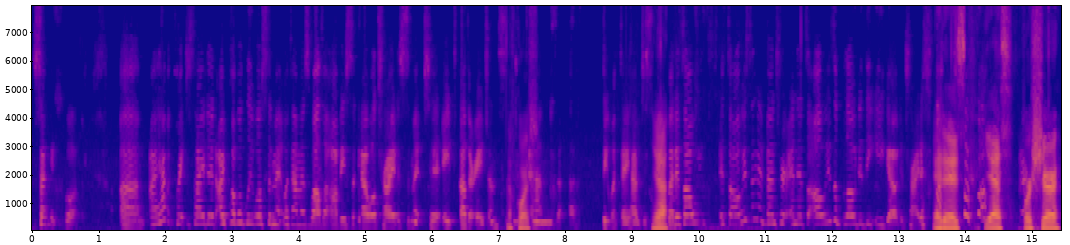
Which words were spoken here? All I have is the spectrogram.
second book, um, I haven't quite decided. I probably will submit with them as well, but obviously I will try to submit to eight other agents. Of and, course. And uh, see what they have to say. Yeah. But it's always it's always an adventure, and it's always a blow to the ego to try to. It is. Yes, for sure.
